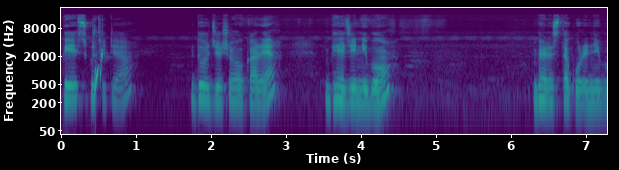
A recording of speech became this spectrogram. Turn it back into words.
পেঁয়াজ কুচিটা ধৈর্য সহকারে ভেজে নিব। বেরেস্তা করে নিব।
